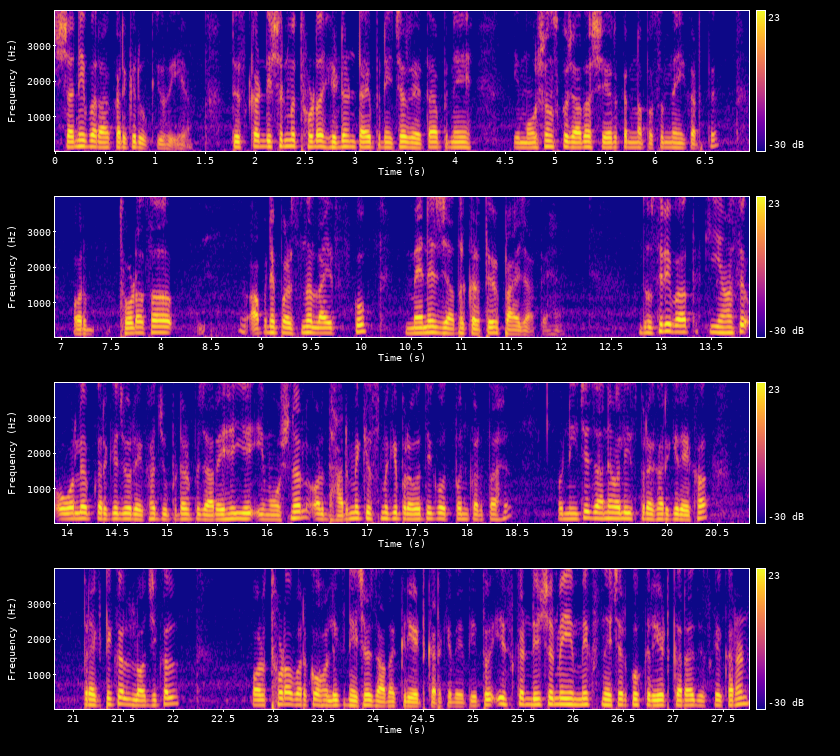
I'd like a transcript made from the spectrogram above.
शनि पर आकर के रुकी हुई है। तो इस कंडीशन में थोड़ा हिडन टाइप नेचर रहता है, अपने इमोशंस को ज़्यादा शेयर करना पसंद नहीं करते और थोड़ा सा अपने पर्सनल लाइफ को मैनेज ज़्यादा करते हुए पाए जाते हैं। दूसरी बात कि यहाँ से ओवरलैप करके जो रेखा जुपिटर पर जा रही है, ये इमोशनल और धार्मिक किस्म की प्रवृत्ति को उत्पन्न करता है। और नीचे जाने वाली इस प्रकार की रेखा प्रैक्टिकल लॉजिकल और थोड़ा वर्कोहलिक नेचर ज़्यादा क्रिएट करके देती है। तो इस कंडीशन में ये मिक्स नेचर को क्रिएट कर रहा है, जिसके कारण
